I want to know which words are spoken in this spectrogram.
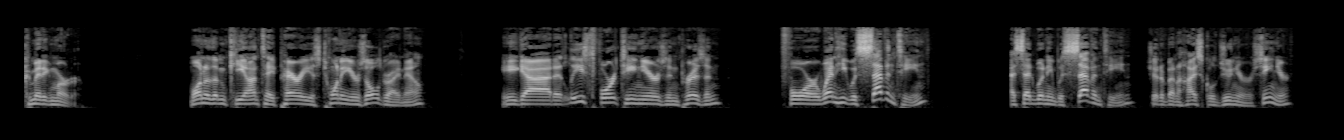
committing murder. One of them, Keontae Perry, is 20 years old right now. He got at least 14 years in prison for when he was 17. I said when he was 17, should have been a high school junior or senior.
